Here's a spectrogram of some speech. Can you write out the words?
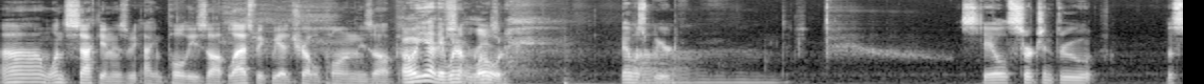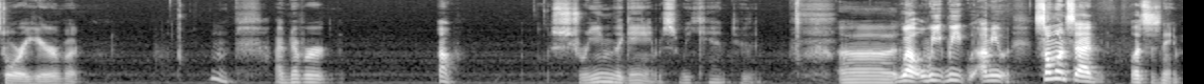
uh, one second as we, I can pull these up. Last week we had trouble pulling these up. Oh yeah, they wouldn't load. reason. That was weird. Uh, Still searching through the story here, but hmm, I've never. Oh, stream the games. We can't do that. Uh, Well, we we I mean, someone said, what's his name?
